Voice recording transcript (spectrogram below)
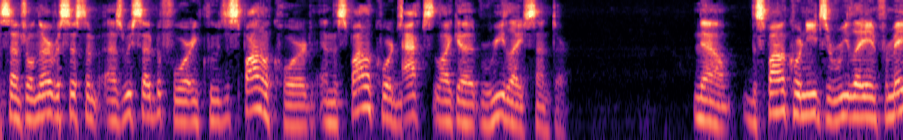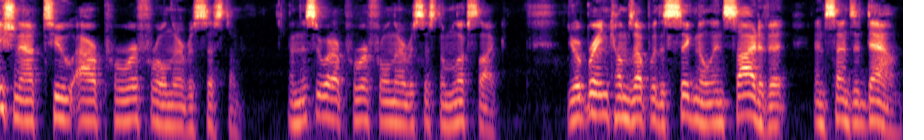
central nervous system, as we said before, includes the spinal cord, and the spinal cord acts like a relay center. Now, the spinal cord needs to relay information out to our peripheral nervous system. And this is what our peripheral nervous system looks like. Your brain comes up with a signal inside of it and sends it down.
